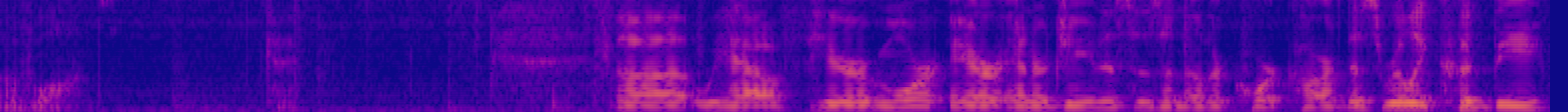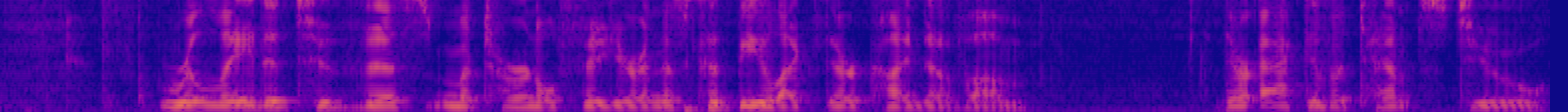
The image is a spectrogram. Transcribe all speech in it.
of wands. Okay. Uh, we have here more air energy. This is another court card. This really could be related to this maternal figure, and this could be like their kind of um, their active attempts to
